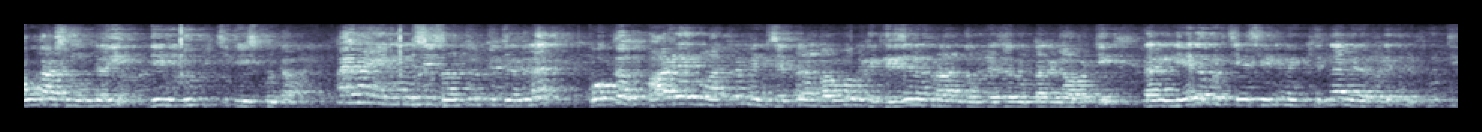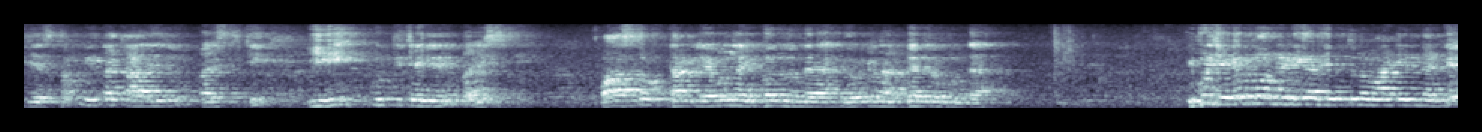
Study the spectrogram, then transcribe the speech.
అవకాశం ఉంటుంది. దీన్ని చూపించి తీసుకుంటామని. ఆయన ఎన్ఎంసీ సంతృప్తి చెందిన ఒక్క పాడేరు మాత్రం మేము చెప్పాం. బాబు ఒకటి గిరిజన ప్రాంతం ప్రజలు ఉంటారు కాబట్టి దానికి ఏదో ఒకటి చేసి మేము కింద మీద పడి దాన్ని పూర్తి చేస్తాం. మిగతా కాలేజీల పరిస్థితి ఇది పూర్తి చేయలేని పరిస్థితి. వాస్తవం దాంట్లో ఏమన్నా ఇబ్బంది ఉందా? ఎవరికైనా అభ్యంతరం ఉందా? ఇప్పుడు జగన్మోహన్ రెడ్డి గారు చెప్తున్న మాట ఏంటంటే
